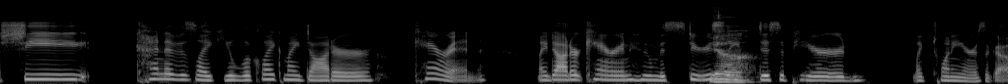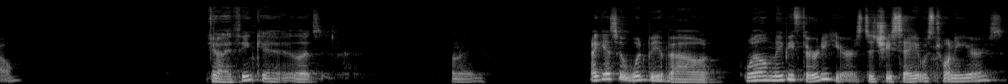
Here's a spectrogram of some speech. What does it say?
She kind of is like you look like my daughter Karen. My daughter Karen who mysteriously Yeah. disappeared like 20 years ago. Yeah, I think uh, let's. I guess it would be about well, maybe thirty years. Did she say it was twenty years?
